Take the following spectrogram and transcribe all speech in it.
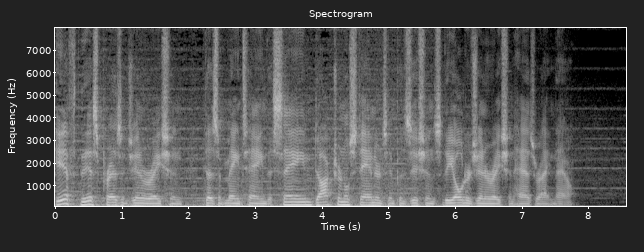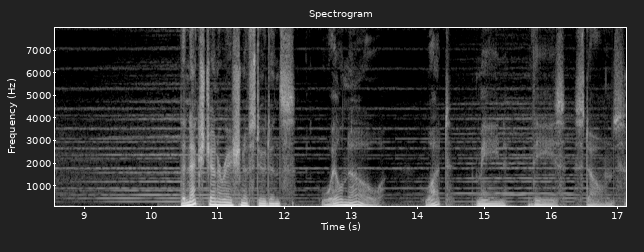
if this present generation doesn't maintain the same doctrinal standards and positions the older generation has right now. The next generation of students will know what mean these stones.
